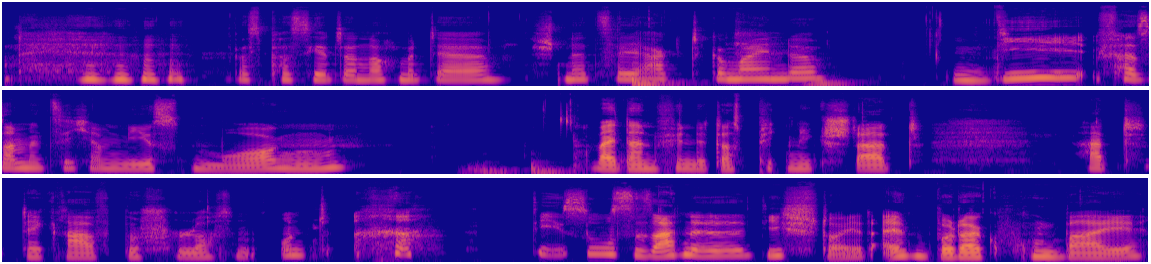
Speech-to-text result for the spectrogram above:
Was passiert dann noch mit der Schnitzeljagdgemeinde? Die versammelt sich am nächsten Morgen, weil dann findet das Picknick statt, hat der Graf beschlossen. Und die Susanne, die steuert einen Butterkuchen bei.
